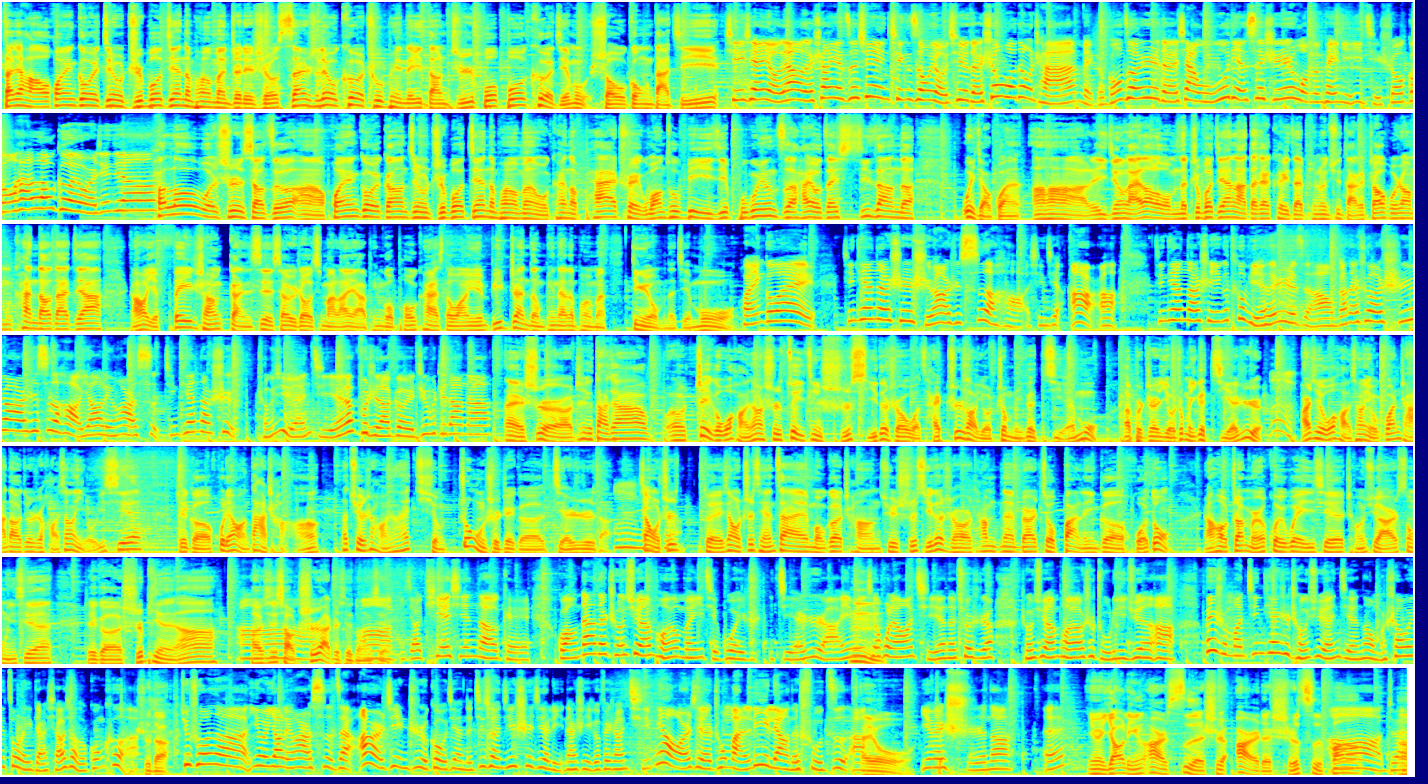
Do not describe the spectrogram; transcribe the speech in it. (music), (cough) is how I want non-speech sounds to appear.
大家好，欢迎各位进入直播间的朋友们，这里是由三十六克出品的一档直播播客节目《收工大吉》，新鲜有料的商业资讯，轻松有趣的生活洞察，每个工作日的下午五点四十，我们陪你一起收工。Hello，各位，我是晶晶。Hello，我是小泽啊，欢迎各位刚刚进入直播间的朋友们。我看到 Patrick、Want to Be 以及蒲公英子，还有在西藏的。魏教官啊，已经来到了我们的直播间了，大家可以在评论区打个招呼，让我们看到大家。然后也非常感谢小宇宙、喜马拉雅、苹果 Podcast、网易云、B 站等平台的朋友们订阅我们的节目，欢迎各位。今天呢是十月二十四号，星期二啊。今天呢是一个特别的日子啊。我刚才说了，十月二十四号幺零二四，今天呢是程序员节，不知道各位知不知道呢？哎，是这个大家呃，这个我好像是最近实习的时候我才知道有这么一个节目啊，不是有这么一个节日。嗯，而且我好像有观察到，就是好像有一些。这个互联网大厂，它确实好像还挺重视这个节日的。嗯，像我之对，像我之前在某个厂去实习的时候，他们那边就办了一个活动。然后专门会为一些程序员送一些这个食品啊，还有一些小吃啊这些东西，比较贴心的给广大的程序员朋友们一起过一节日啊。因为一些互联网企业呢，确实程序员朋友是主力军啊。为什么今天是程序员节呢？我们稍微做了一点小小的功课啊。是的。据说呢，因为幺零二四在二进制构建的计算机世界里，那是一个非常奇妙而且充满力量的数字啊。哎呦。因为十呢。哎，因为幺零二四是二的十次方啊，对，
